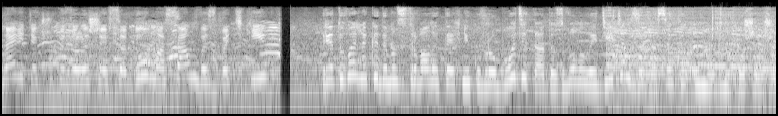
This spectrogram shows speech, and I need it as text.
навіть якщо ти залишився вдома, сам без батьків. Рятувальники демонстрували техніку в роботі та дозволили дітям загасити умовну пожежу.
